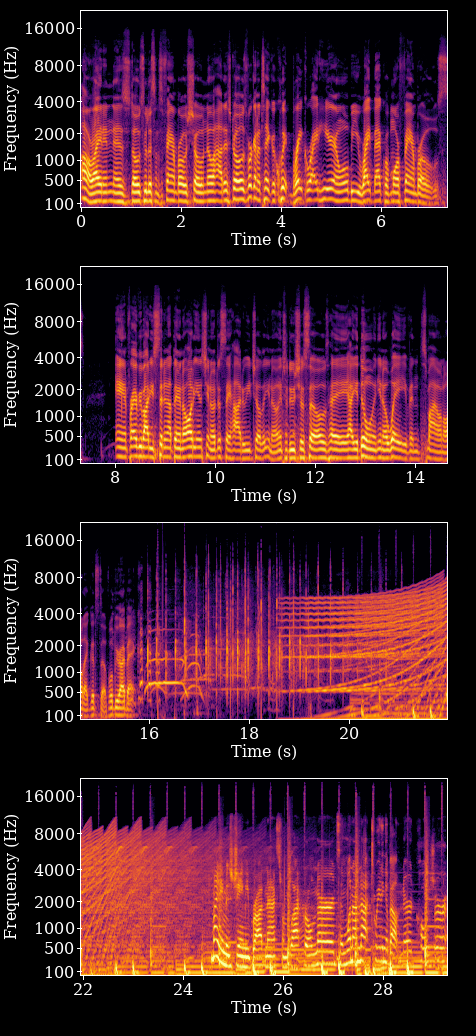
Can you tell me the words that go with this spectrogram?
All right, and as those who listen to Fan Bros show know how this goes, we're gonna take a quick break right here, and we'll be right back with more Fan Bros. And for everybody sitting out there in the audience, you know, just say hi to each other. You know, introduce yourselves. Hey, how you doing? You know, wave and smile and all that good stuff. We'll be right back. My name is Jamie Broadnax from Black Girl Nerds, and when I'm not tweeting about nerd culture,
